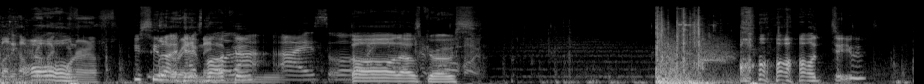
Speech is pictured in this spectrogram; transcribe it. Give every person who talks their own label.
Speaker 1: bunny hopped around that
Speaker 2: Oh.
Speaker 1: corner. and
Speaker 2: You see that
Speaker 1: obliterated
Speaker 2: hit
Speaker 1: me.
Speaker 3: Oh, that I saw.
Speaker 2: Oh, that was gross. Oh, dude.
